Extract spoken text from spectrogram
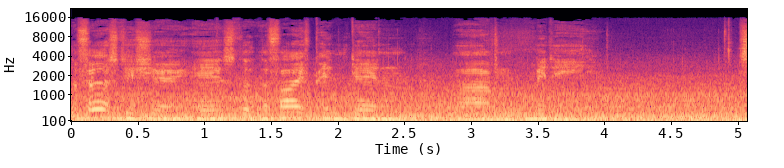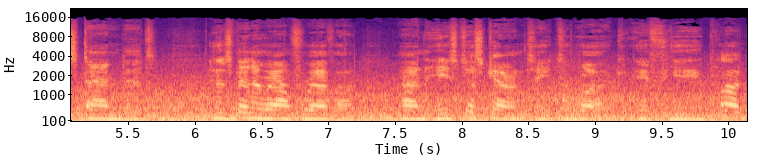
The first issue is that the 5-pin DIN um, MIDI standard has been around forever and is just guaranteed to work. If you plug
